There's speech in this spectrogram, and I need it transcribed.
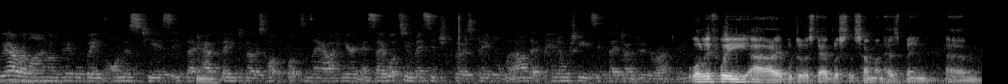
we are relying on people being honest here, so if they have been to those hotspots and they are here in SA, what's your message to those people, and are there penalties if they don't do the right thing? Well, if we are able to establish that someone has been um,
